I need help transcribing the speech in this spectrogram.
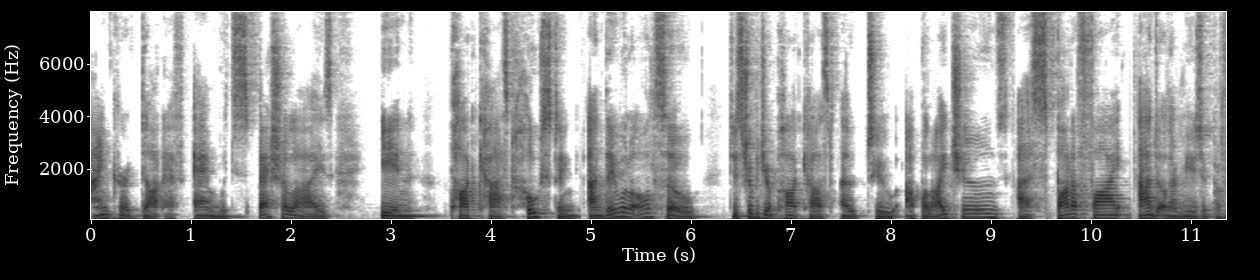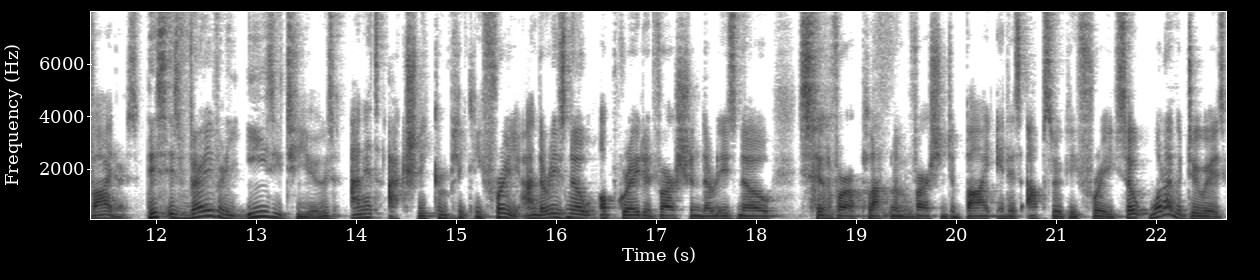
Anchor.fm, which specialize in podcast hosting. And they will also distribute your podcast out to Apple iTunes, uh, Spotify, and other music providers. This is very, very easy to use and it's actually completely free. And there is no upgraded version, there is no silver or platinum version to buy. It is absolutely free. So, what I would do is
